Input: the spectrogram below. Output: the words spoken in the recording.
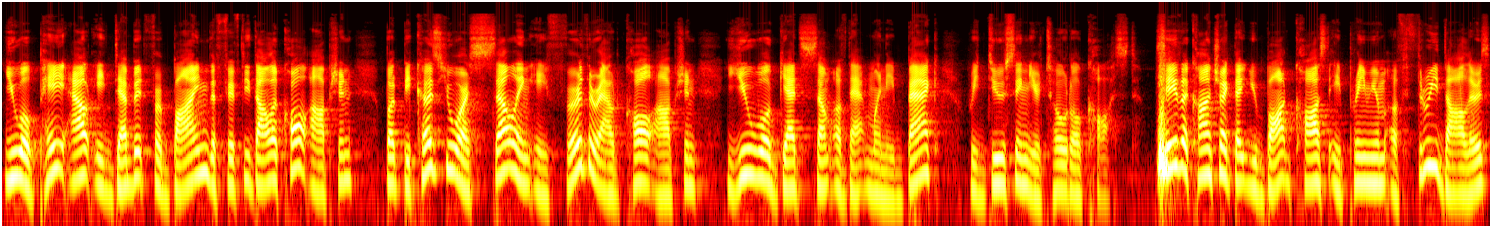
You will pay out a debit for buying the $50 call option, but because you are selling a further out call option, you will get some of that money back, reducing your total cost. Say the contract that you bought cost a premium of $3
